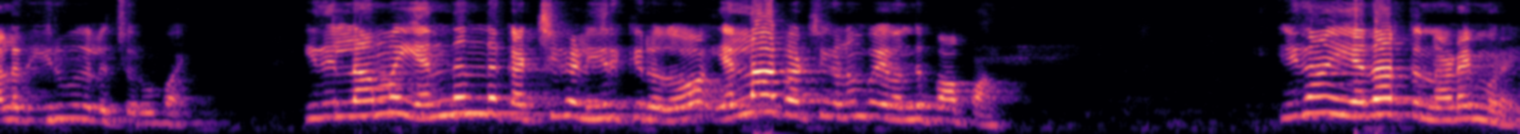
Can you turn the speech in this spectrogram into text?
அல்லது இருபது லட்சம் ரூபாய். இது இல்லாமல் எந்தெந்த கட்சிகள் இருக்கிறதோ எல்லா கட்சிகளும் போய் வந்து பார்ப்பாங்க. இதான் யதார்த்த நடைமுறை.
